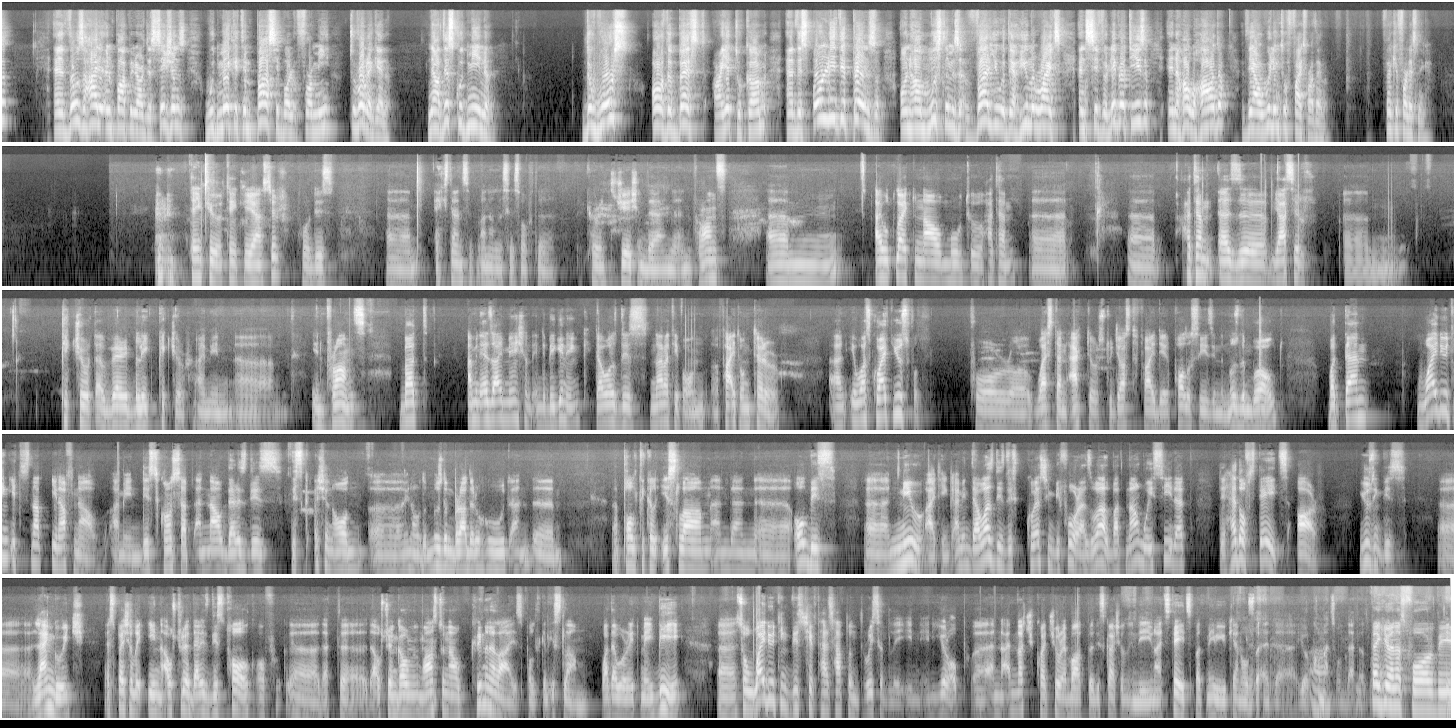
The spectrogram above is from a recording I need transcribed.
and those highly unpopular decisions would make it impossible for me to run again. Now, this could mean the worst or the best are yet to come, and this only depends on how Muslims value their human rights and civil liberties and how hard they are willing to fight for them. Thank you for listening. thank you, thank you, Yasser, for this um, extensive analysis of the current situation there in, in France. Um, I would like to now move to Hatem. Uh, uh, Hatem, as uh, Yasser um, pictured a very bleak picture, I mean, uh, in France. But I mean, as I mentioned in the beginning, there was this narrative on uh, fight on terror, and it was quite useful for uh, Western actors to justify their policies in the Muslim world. But then why do you think it's not enough now i mean this concept and now there is this discussion on uh, you know the muslim brotherhood and um, uh, political islam and then uh, all this uh, new i think i mean there was this, this question before as well but now we see that the head of states are using this uh, language especially in Austria, there is this talk of uh, that uh, the Austrian government wants to now criminalize political Islam, whatever it may be. Uh, so why do you think this shift has happened recently in, in Europe? Uh, and I'm not quite sure about the discussion in the United States, but maybe you can also add uh, your uh, comments on that as well. Thank you, Anas, for the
